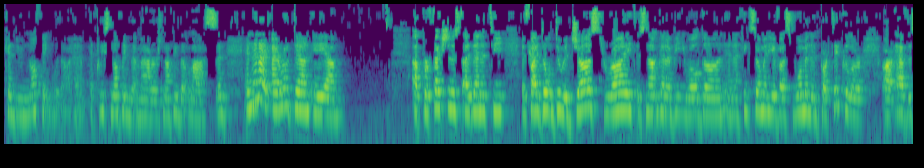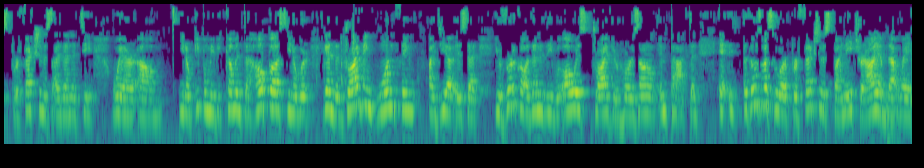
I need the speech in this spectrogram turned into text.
can do nothing without him. At least nothing that matters, nothing that lasts. And and then I, I wrote down a um, a perfectionist identity. If I don't do it just right, it's not going to be well done. And I think so many of us, women in particular, are, have this perfectionist identity where um, you know, people may be coming to help us. You know, we're again the driving one thing idea is that your vertical identity will always drive your horizontal impact. And it, it, those of us who are perfectionists by nature, I am that way.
